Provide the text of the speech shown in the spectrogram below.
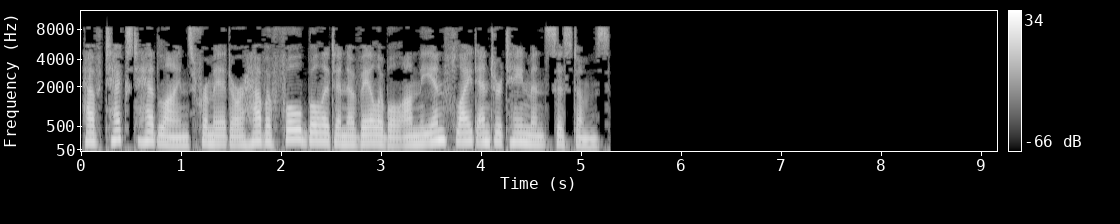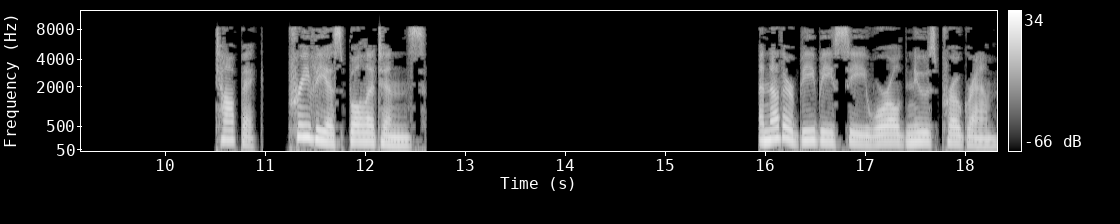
have text headlines from it or have a full bulletin available on the in-flight entertainment systems. Topic: Previous bulletins. Another BBC World News programme,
